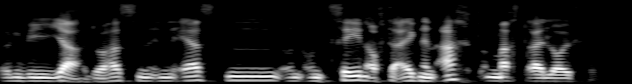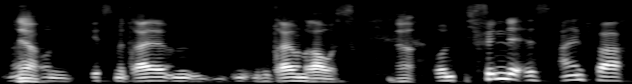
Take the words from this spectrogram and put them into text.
irgendwie, ja, du hast in den ersten und, und zehn auf der eigenen acht und machst drei Läufe. Ne? Ja. Und gehst mit drei und, drei und raus. Ja. Und ich finde es einfach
